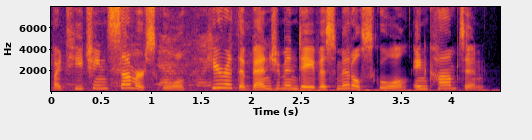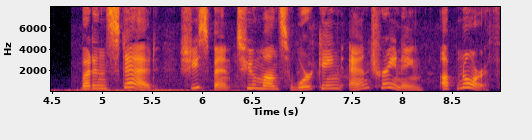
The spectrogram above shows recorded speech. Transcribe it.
by teaching summer school here at the Benjamin Davis Middle School in Compton. But instead, she spent two months working and training up north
